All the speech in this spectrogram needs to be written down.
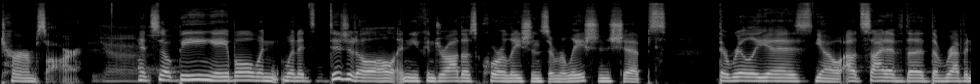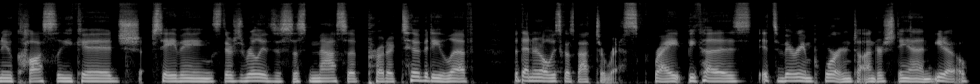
terms are. Yeah. And so being able when when it's digital and you can draw those correlations and relationships, there really is, you know, outside of the the revenue cost leakage savings, there's really just this massive productivity lift. But then it always goes back to risk, right? Because it's very important to understand, you know,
